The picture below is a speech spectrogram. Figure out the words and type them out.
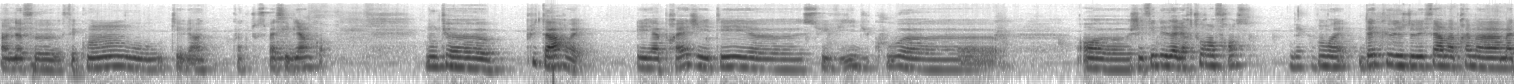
un œuf fécond ou qu'il y avait que tout se passait bien quoi. Donc plus tard ouais. Et après j'ai été suivie du coup j'ai fait des allers-retours en France. Ouais. Dès que je devais faire après ma, ma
